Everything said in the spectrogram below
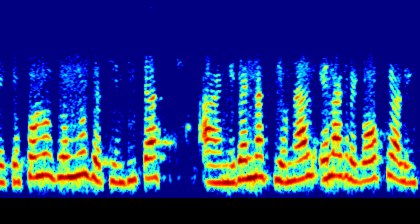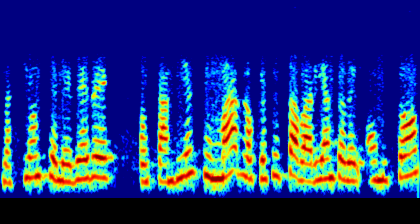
eh, que son los dueños de tienditas a nivel nacional. Él agregó que a la inflación se le debe pues también sumar lo que es esta variante del Omicron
